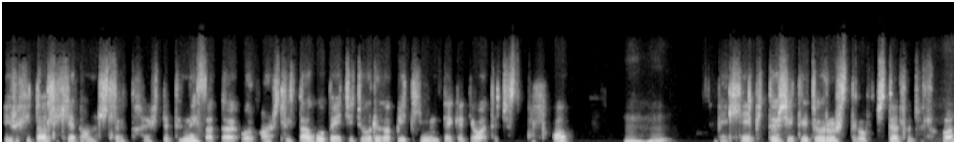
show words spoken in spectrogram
ерөөхдөө бол эхлээд онцлогдох хэрэгтэй. Тэрнээс одоо онцлогдоогүй байж өөрийгөө би тийм юмтай гэдээ яваад аж бас болохгүй. Аа. Бэлээ битүү шиг тэгж өөр өөртөө өвчтэй болгож болохгүй.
